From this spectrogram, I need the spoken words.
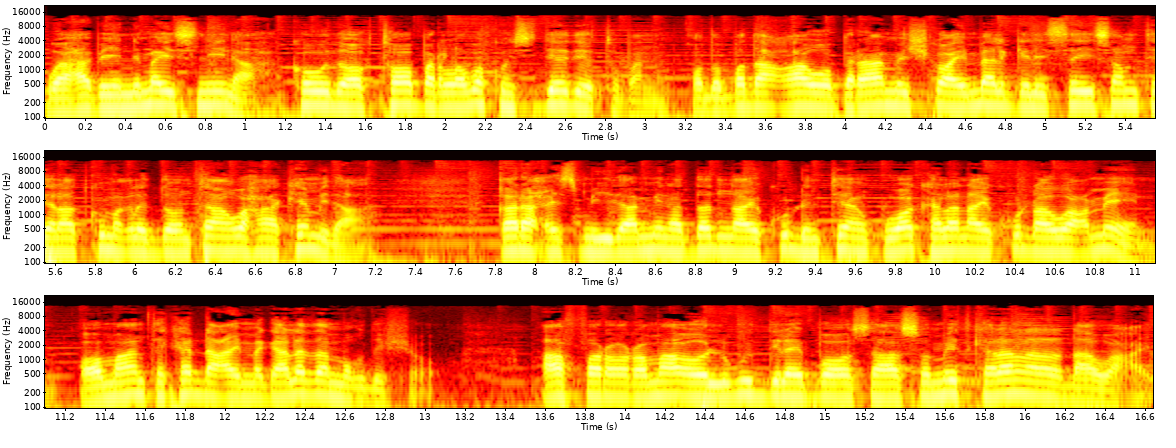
Waa habeennimo isniin ah kowda oktoobar laba kun siddeed iyo toban. Qodobada caawa barnaamijka oo ay maalgelisay samtel aad ku maqli doontaan waxaa ka mid ah qarax ismiidaamina dadna ay ku dhinteen kuwo kalena ay ku dhaawacmeen oo maanta ka dhacay magaalada muqdisho. Afar orama oo lagu dilay boosaaso mid kalena la dhaawacay.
